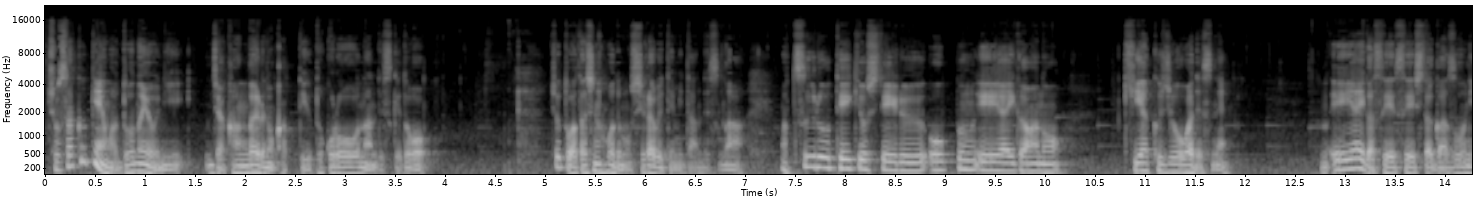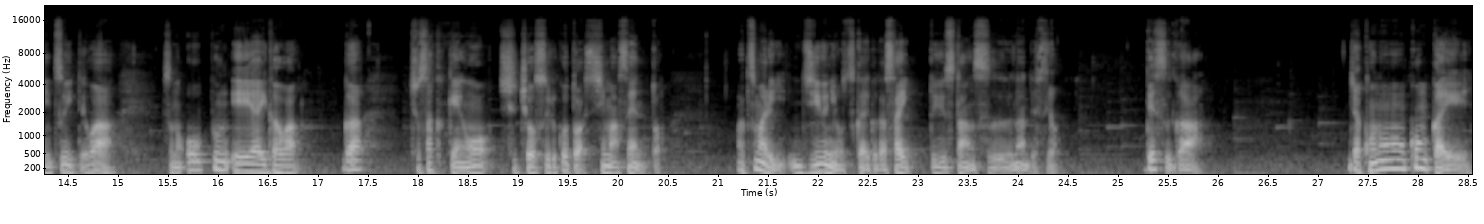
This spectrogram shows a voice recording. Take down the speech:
著作権はどのようにじゃあ考えるのかっていうところなんですけどちょっと私の方でも調べてみたんですが、まあ、ツールを提供している OpenAI 側の規約上はですね AI が生成した画像についてはその OpenAI 側が著作権を主張することはしませんと、まあ、つまり自由にお使いくださいというスタンスなんですよ。ですがじゃあこの今回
